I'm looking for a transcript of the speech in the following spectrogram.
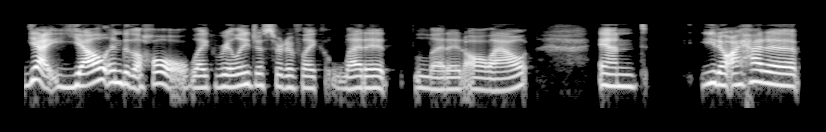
yeah, yell into the hole, like really just sort of like let it, let it all out. And, you know, I had a,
